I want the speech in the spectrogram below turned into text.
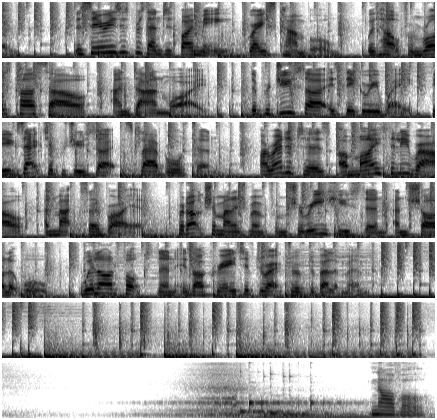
The series is presented by me, Grace Campbell, with help from Roz Purcell and Dan Y. The producer is Diggory Waite. The executive producer is Claire Broughton. Our editors are Maithili Rao and Max O'Brien. Production management from Cherie Houston and Charlotte Wall. Willard Foxton is our creative director of development. Novel.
